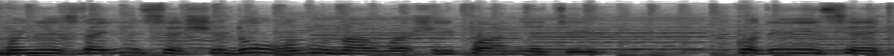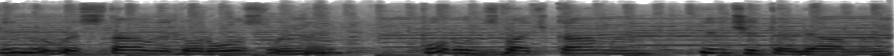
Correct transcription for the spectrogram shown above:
мені здається, ще довго лунав в вашій пам'яті. Подивіться, якими ви стали дорослими поруч з батьками і вчителями.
